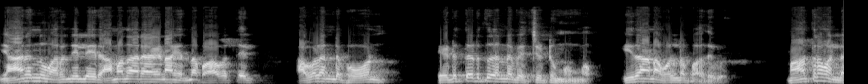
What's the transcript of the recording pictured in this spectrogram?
ഞാനൊന്നും അറിഞ്ഞില്ലേ രാമനാരായണ എന്ന ഭാവത്തിൽ അവൾ എന്റെ ഫോൺ എടുത്തെടുത്ത് തന്നെ വെച്ചിട്ട് മുങ്ങും. ഇതാണ് അവളുടെ പതിവ്. മാത്രമല്ല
